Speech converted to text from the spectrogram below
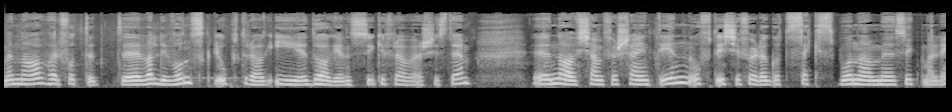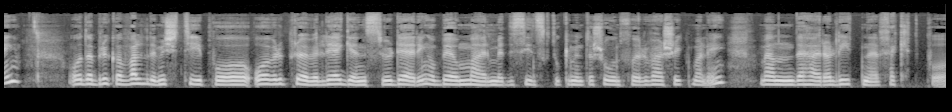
Men Nav har fått et uh, veldig vanskelig oppdrag i dagens sykefraværssystem. Uh, Nav kommer for seint inn, ofte ikke før det har gått seks måneder med sykemelding. Og de bruker veldig mye tid på å overprøve legens vurdering og be om mer medisinsk dokumentasjon for hver sykemelding, men det her har liten effekt på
